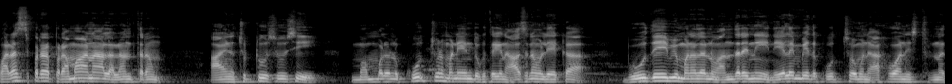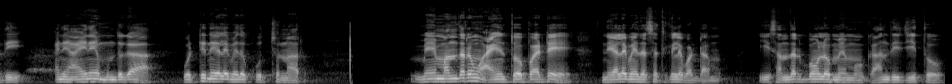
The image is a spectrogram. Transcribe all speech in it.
పరస్పర ప్రమాణాల అనంతరం ఆయన చుట్టూ చూసి మమ్మలను కూర్చునమనేందుకు తగిన ఆసనం లేక భూదేవి మనలను అందరినీ నేల మీద కూర్చోమని ఆహ్వానిస్తున్నది అని ఆయనే ముందుగా ఒట్టి నేల మీద కూర్చున్నారు. మేమందరం ఆయనతో పాటే నేల మీద సతికిలబడ్డాము ఈ సందర్భంలో మేము గాంధీజీతో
